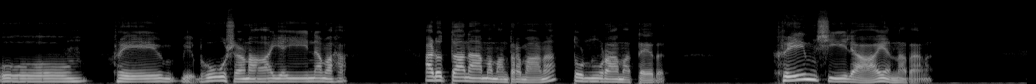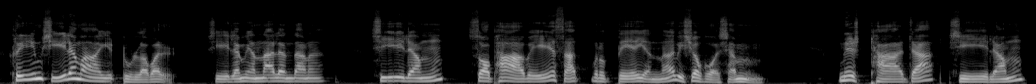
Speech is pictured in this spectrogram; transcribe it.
ഓം ഹ്രീം വിഭൂഷണായൈ നമ. അടുത്ത നാമമന്ത്രമാണ് തൊണ്ണൂറാമത്തേത്. ഹ്രീം ശീല എന്നതാണ്. ഹ്രീം ശീലമായിട്ടുള്ളവൾ ശീലം എന്നാൽ എന്താണ്? ശീലം സ്വഭാവേ സത്വൃത്തേ എന്ന് വിശ്വകോശം. നിഷ്ഠാച ശീലം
